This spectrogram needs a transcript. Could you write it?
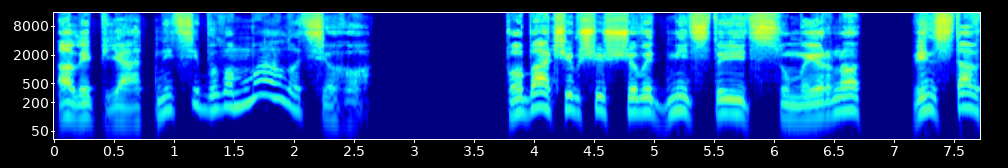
Але п'ятниці було мало цього. Побачивши, що ведмідь стоїть сумирно, він став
